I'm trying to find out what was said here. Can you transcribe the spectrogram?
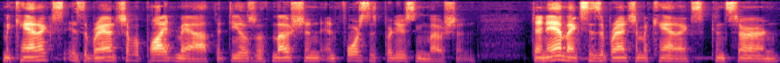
Mechanics is the branch of applied math that deals with motion and forces producing motion. Dynamics is a branch of mechanics concerned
